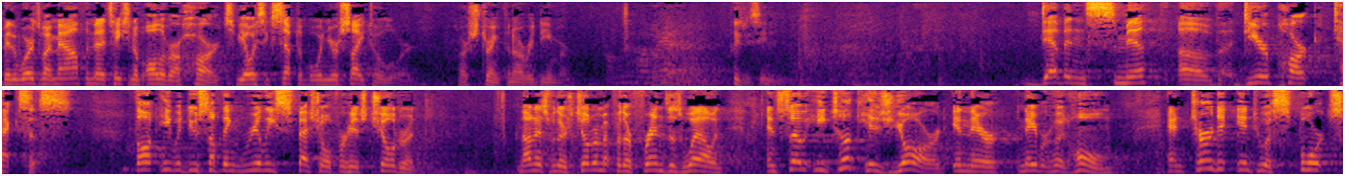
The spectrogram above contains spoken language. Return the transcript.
May the words of my mouth and meditation of all of our hearts be always acceptable in your sight, O Lord, our strength and our Redeemer. Amen. Please be seated. Devin Smith of Deer Park, Texas, thought he would do something really special for his children. Not just for their children, but for their friends as well. And, and so he took his yard in their neighborhood home and turned it into a sports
